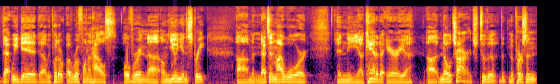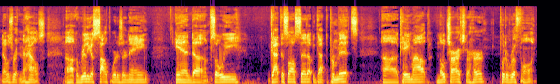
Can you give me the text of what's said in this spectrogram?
that we did, uh, we put a, a, roof on a house over in uh, on Union Street, um, and that's in my ward in the uh, Canada area. Uh, no charge to the, the, the person that was renting the house. Uh, Aurelia Southward is her name, and so we got this all set up. We got the permits. came out, no charge to her put a roof on.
